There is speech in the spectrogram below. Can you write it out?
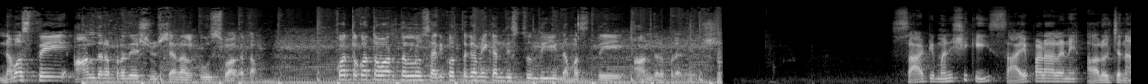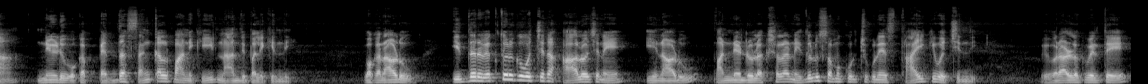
నమస్తే ఆంధ్రప్రదేశ్ న్యూస్ ఛానల్కు స్వాగతం. కొత్త కొత్త వార్తలను సరికొత్తగా మీకు అందిస్తుంది నమస్తే ఆంధ్రప్రదేశ్. సాటి మనిషికి సాయపడాలనే ఆలోచన నేడు ఒక పెద్ద సంకల్పానికి నాంది పలికింది. ఒకనాడు ఇద్దరు వ్యక్తులకు వచ్చిన ఆలోచనే ఈనాడు పన్నెండు లక్షల నిధులు సమకూర్చుకునే స్థాయికి వచ్చింది. వివరాల్లోకి వెళ్తే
